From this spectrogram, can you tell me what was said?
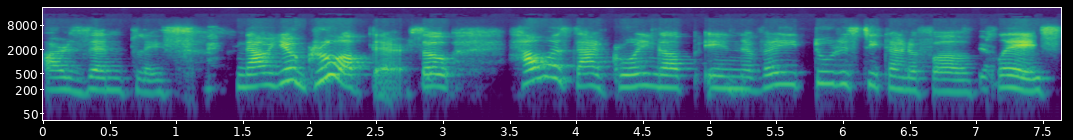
our Zen place. now you grew up there. So how was that growing up in mm-hmm. a very touristy kind of a yeah. place?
